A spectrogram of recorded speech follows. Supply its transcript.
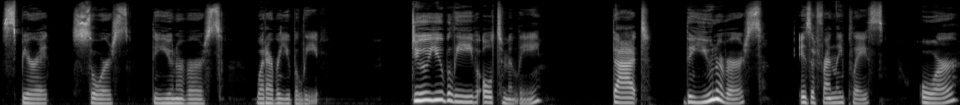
spirit, source, the universe, whatever you believe. Do you believe ultimately that the universe is a friendly place, or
